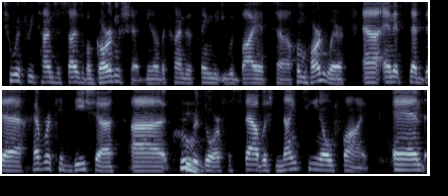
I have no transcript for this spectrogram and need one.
two or three times the size of a garden shed, you know, the kind of thing that you would buy at uh, Home Hardware. Uh, and it said uh, Chevra Kadisha uh, Krugerdorf, established 1905. And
